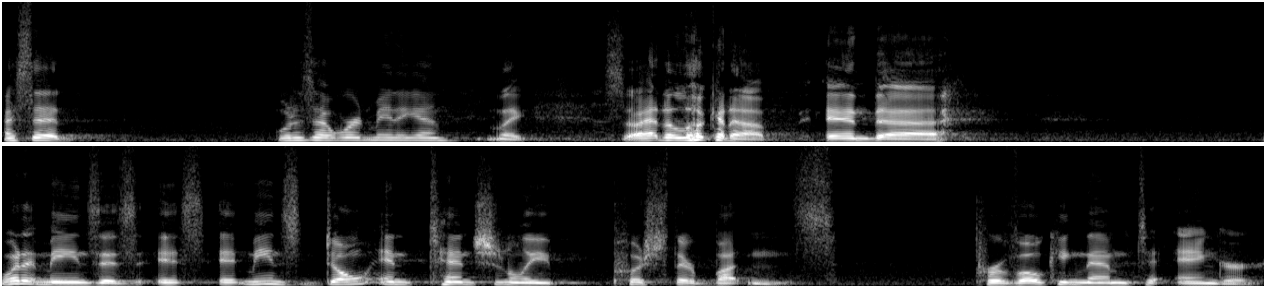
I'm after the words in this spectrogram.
I said, what does that word mean again? Like, so I had to look it up. And uh, what it means is it means don't intentionally push their buttons, provoking them to anger.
